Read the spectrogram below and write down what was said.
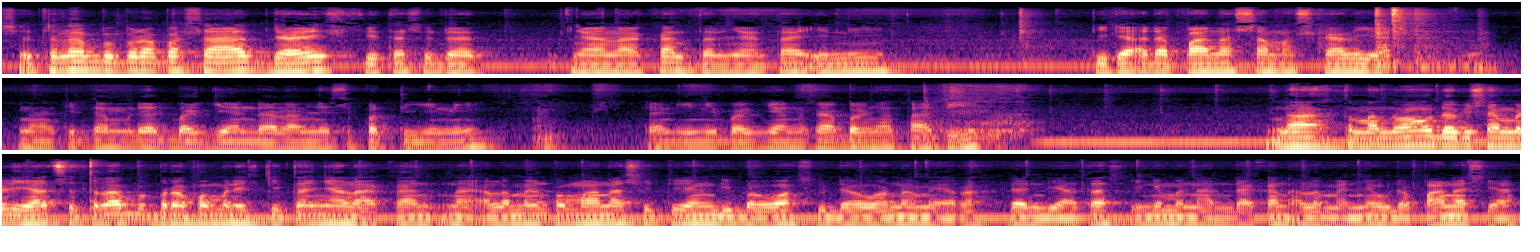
Setelah beberapa saat guys, kita sudah nyalakan ternyata ini tidak ada panas sama sekali ya. Nah, kita melihat bagian dalamnya seperti ini. Dan ini bagian kabelnya tadi. Nah, teman-teman udah bisa melihat setelah beberapa menit kita nyalakan, nah elemen pemanas itu yang di bawah sudah warna merah dan di atas ini menandakan elemennya udah panas ya.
